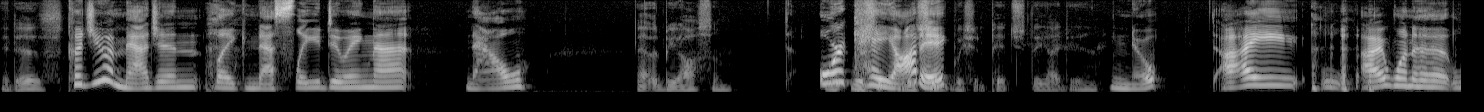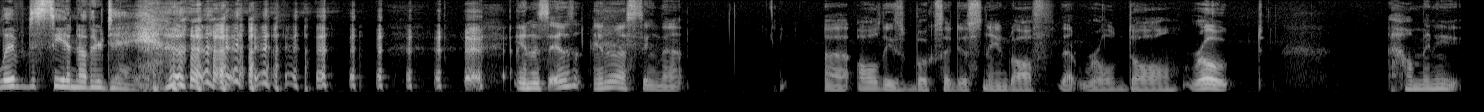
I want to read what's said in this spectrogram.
It is. Could you imagine like Nestle doing that now? That would be awesome. Or We- we should- we should- chaotic? we should pitch the idea. Nope. I I want to live to see another day. And it's in- interesting that uh, all these books I just named off that Roald Dahl wrote, how many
